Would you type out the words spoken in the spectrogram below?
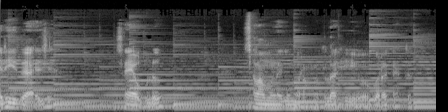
Jadi itu aja. Saya Ulu. Assalamualaikum warahmatullahi wabarakatuh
